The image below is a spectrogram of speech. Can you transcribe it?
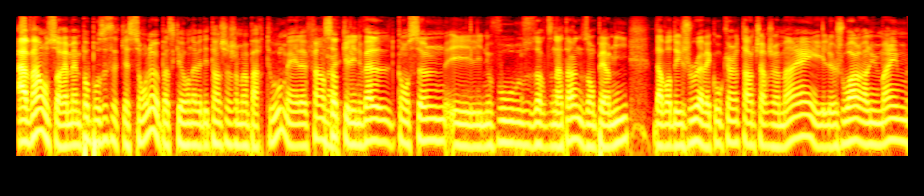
avant, on saurait même pas poser cette question-là parce qu'on avait des temps de chargement partout, mais le fait en sorte Ouais. que les nouvelles consoles et les nouveaux ordinateurs nous ont permis d'avoir des jeux avec aucun temps de chargement et le joueur en lui-même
